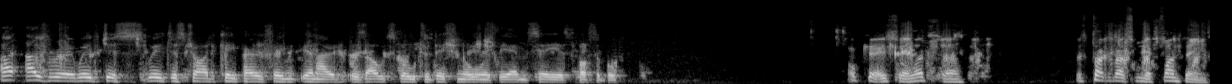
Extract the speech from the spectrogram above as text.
o- over here we've just we've just tried to keep everything you know as old school traditional as the MC as possible. Okay, so let's uh, let's talk about some of the fun things.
